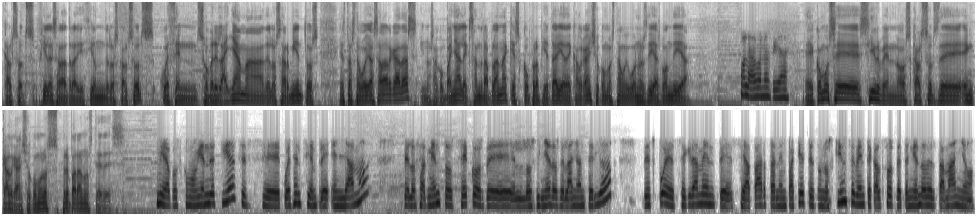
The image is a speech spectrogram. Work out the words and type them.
calzots. Fieles a la tradición de los calzots, cuecen sobre la llama de los sarmientos estas cebollas alargadas y nos acompaña Alexandra Plana, que es copropietaria de Cal Ganxu. ¿Cómo está? Muy buenos días, buen día. Hola, buenos días. Eh, ¿Cómo se sirven los calzots de, en calgancho? ¿Cómo los preparan ustedes? Mira, pues como bien decías, se, cuecen siempre en llama de los sarmientos secos de los viñedos del año anterior. Después, seguidamente, se apartan en paquetes de unos 15-20 calzots, dependiendo del tamaño,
